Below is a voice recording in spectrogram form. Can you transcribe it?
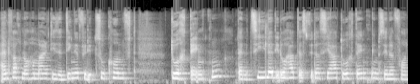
einfach noch einmal diese Dinge für die Zukunft durchdenken, deine Ziele, die du hattest für das Jahr, durchdenken im Sinne von,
